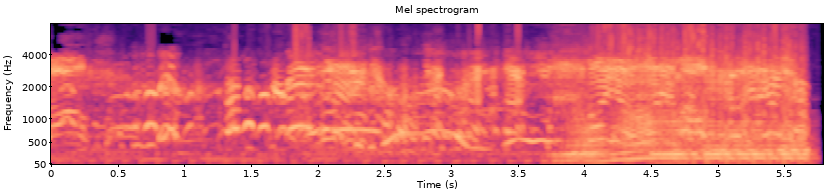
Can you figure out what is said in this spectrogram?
Tá! Olha, olha, mal!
